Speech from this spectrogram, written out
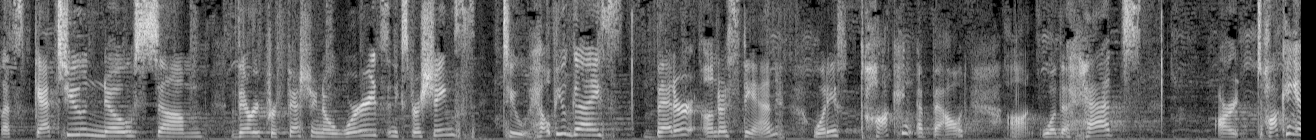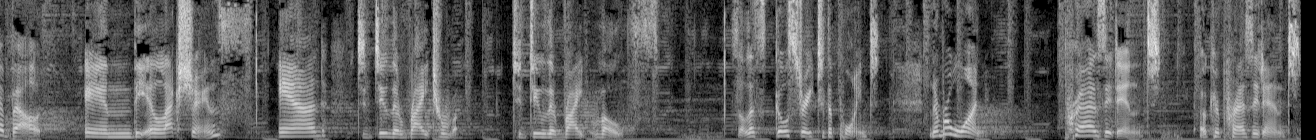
Let's get to know some very professional words and expressions to help you guys better understand what is talking about, uh, what the heads are talking about in the elections, and to do the right to do the right votes. So let's go straight to the point. Number one, president. Okay, president.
